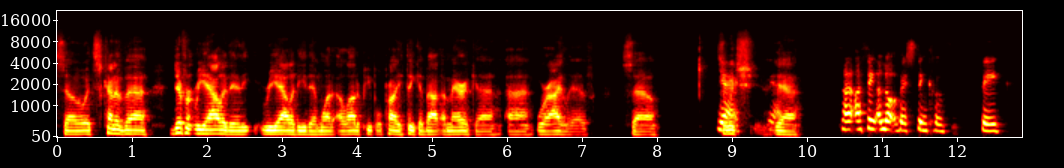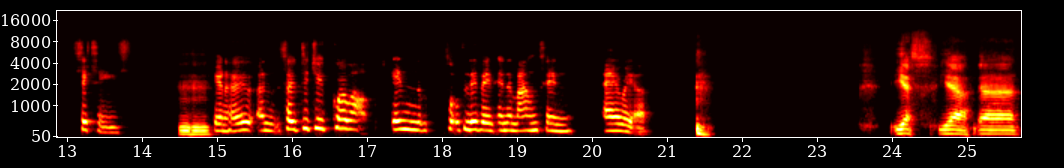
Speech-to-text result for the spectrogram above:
So it's kind of a different reality reality than what a lot of people probably think about America, uh, where I live. So, yeah, so which, yeah. yeah. So I think a lot of us think of big cities, mm-hmm. you know. And so, did you grow up in sort of living in a mountain area? Yes, yeah, uh,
